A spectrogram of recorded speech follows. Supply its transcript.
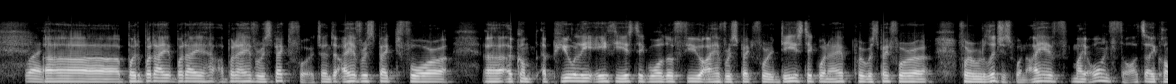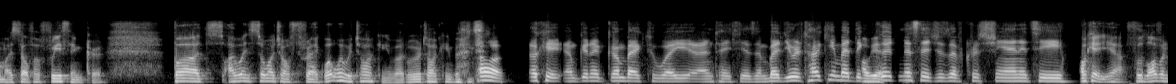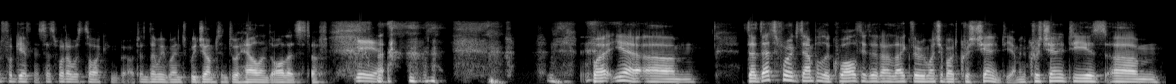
Uh, but but I but I but I have respect for it, and I have respect for uh, a, com- a purely atheistic world of view. I have respect for a deistic one. I have respect for a for a religious one. I have my own thoughts. I call myself a free thinker. But I went so much off track. What were we talking about? We were talking about. Oh, okay. I'm gonna come back to why you're anti-theism, but you were talking about the Oh, yeah. good messages of Christianity. Okay, yeah, for love and forgiveness. That's what I was talking about. And then we went, we jumped into hell and all that stuff. Yeah, yeah. but yeah, um, that that's for example a quality that I like very much about Christianity. I mean, Christianity is um,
